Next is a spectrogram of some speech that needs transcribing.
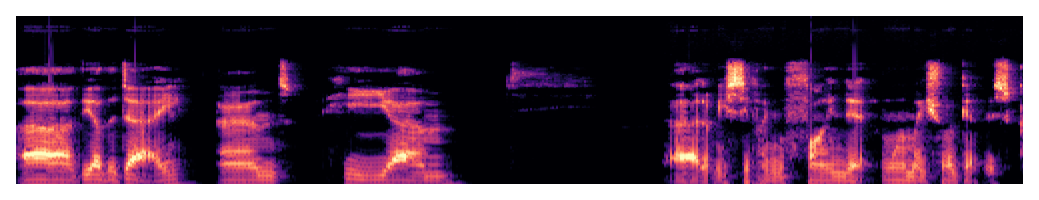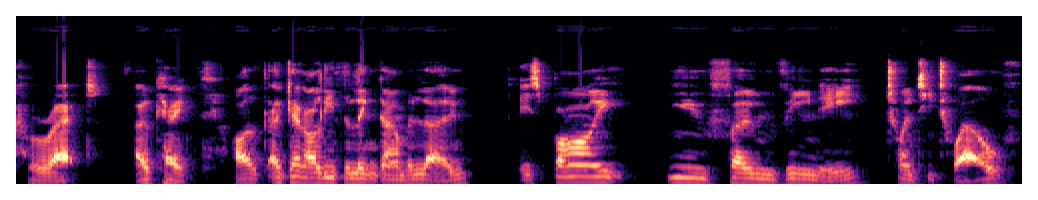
uh, the other day, and he um, uh, let me see if I can find it. I want to make sure I get this correct. Okay. I'll, again, I'll leave the link down below. It's by UFO Vini 2012.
